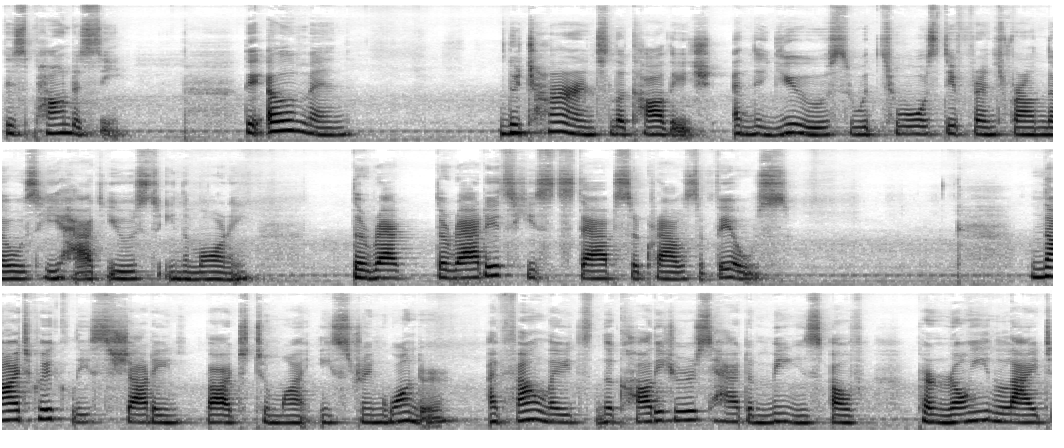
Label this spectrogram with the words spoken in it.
despondency. The old man returned to the cottage, and the youth with tools different from those he had used in the morning. The, directed his steps across the fields. Night quickly shut in, but to my extreme wonder, I found that the cottagers had the means of prolonging light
